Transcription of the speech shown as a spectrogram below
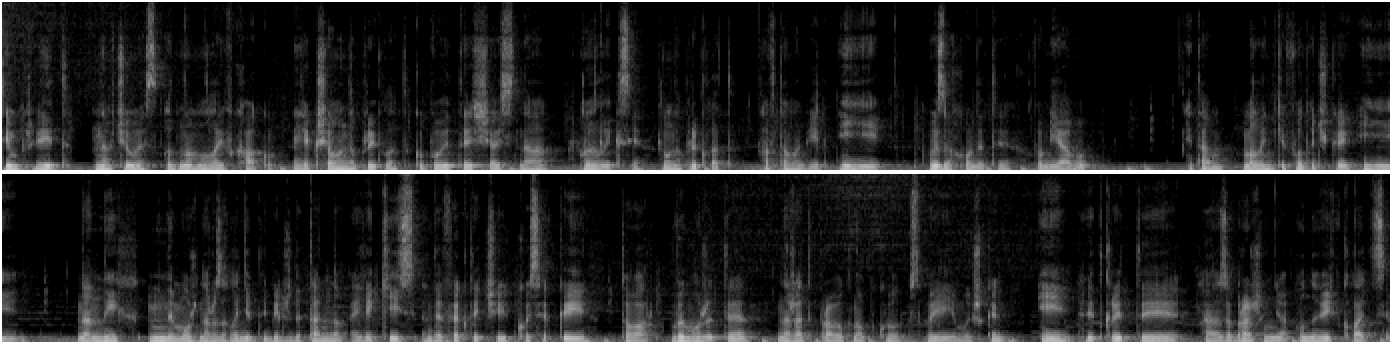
Всім привіт! Навчу вас одному лайфхаку. Якщо ви, наприклад, купуєте щось на OLX, ну, наприклад, автомобіль, і ви заходите в об'яву, і там маленькі фоточки, і на них не можна розгледіти більш детально якісь дефекти чи косяки товару. Ви можете нажати праву кнопку своєї мишки і відкрити е, зображення у новій вкладці.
